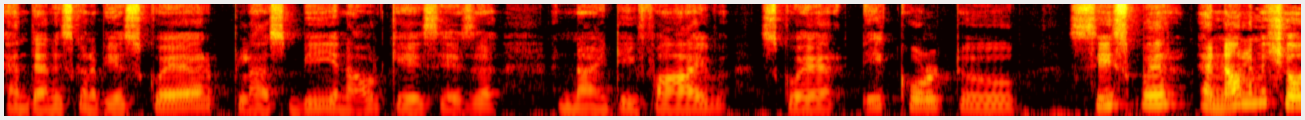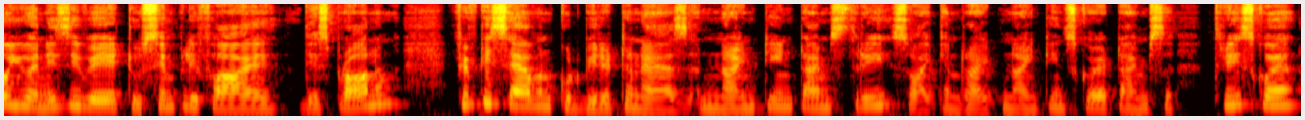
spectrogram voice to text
and then it's going to be a square plus B in our case is 95 square equal to c square. And now let me show you an easy way to simplify this problem. 57 could be written as 19 times 3. So I can write 19 square times 3 square.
